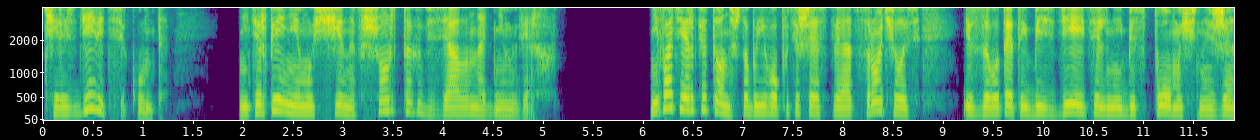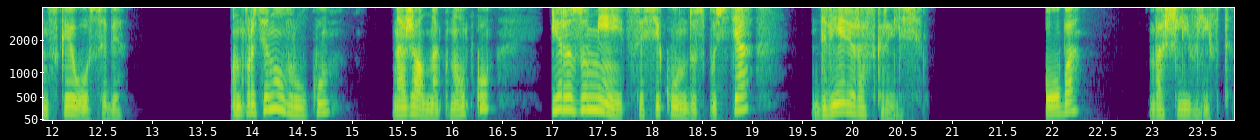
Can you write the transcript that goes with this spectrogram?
через 9 секунд нетерпение мужчины в шортах взяло над ним верх. Не потерпит он, чтобы его путешествие отсрочилось из-за вот этой бездеятельной, беспомощной женской особи. Он протянул руку, нажал на кнопку, и, разумеется, секунду спустя двери раскрылись. Оба вошли в лифт.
